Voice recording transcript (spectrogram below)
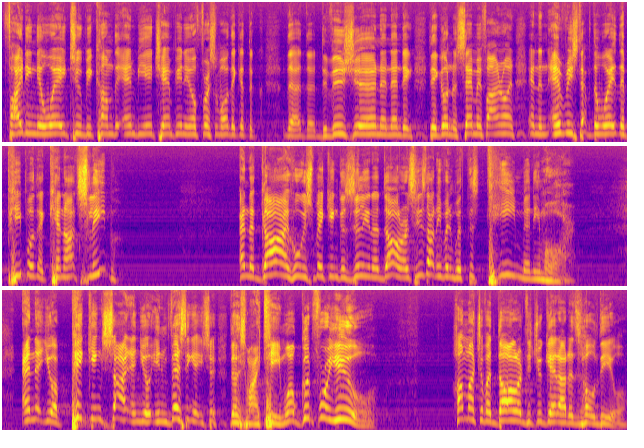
fighting their way to become the NBA champion. You know, first of all, they get the, the, the division and then they, they go into the semifinal. And then every step of the way, the people that cannot sleep. And the guy who is making gazillion of dollars, he's not even with this team anymore. And that you're picking side and you're investing it. You say, that's my team. Well, good for you. How much of a dollar did you get out of this whole deal?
